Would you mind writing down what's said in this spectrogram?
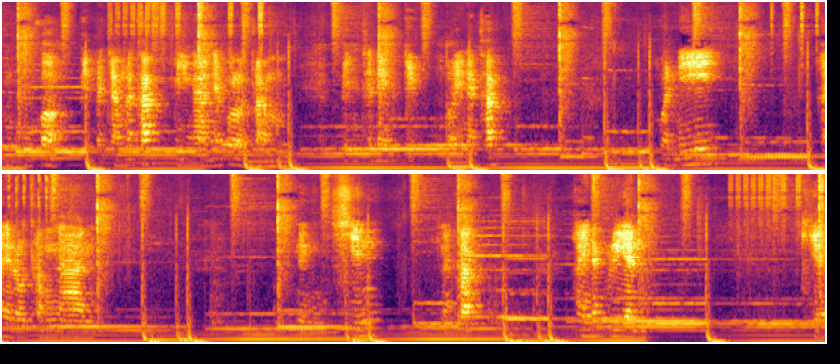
คุณครูก็ นะครับ มีงานให้พวกเราทำเป็นคะแนนเก็บไว้นะครับ วันนี้ให้เราทำงานหนึ่งชิ้นนะครับ ให้นักเรียน เขียน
